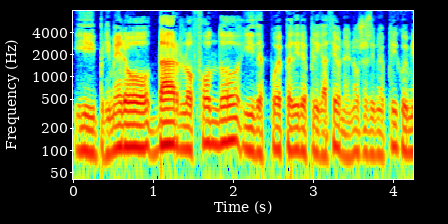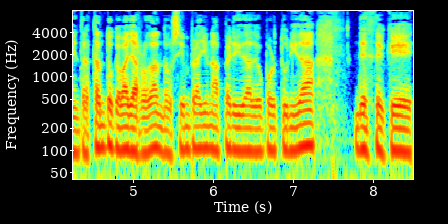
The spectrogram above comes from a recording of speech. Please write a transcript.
y primero dar los fondos y después pedir explicaciones. No sé si me explico. Y mientras tanto que vaya rodando, siempre hay una pérdida de oportunidad desde que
